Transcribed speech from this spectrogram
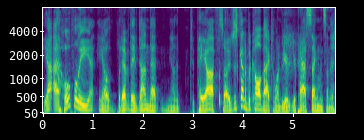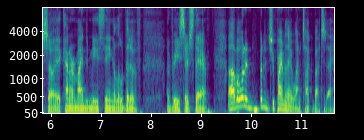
yeah, I, hopefully, you know, whatever they've done, that you know, to pay off. So it's just kind of a callback to one of your, your past segments on this show. It kind of reminded me seeing a little bit of of research there. Uh, but what did what did you primarily want to talk about today?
